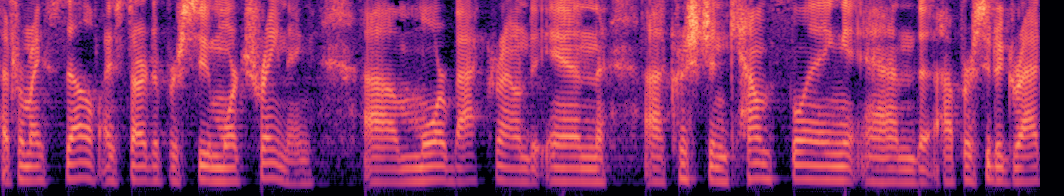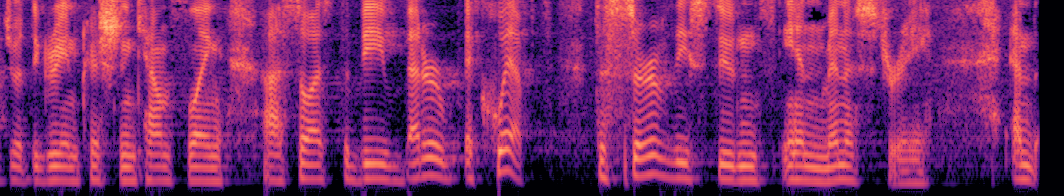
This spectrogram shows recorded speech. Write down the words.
that for myself i started to pursue more training uh, more background in uh, christian counseling and uh, pursued a graduate degree in christian counseling uh, so as to be better equipped to serve these students in ministry and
